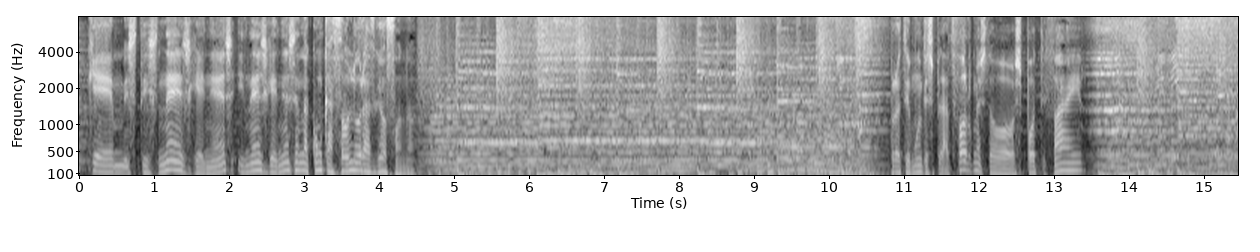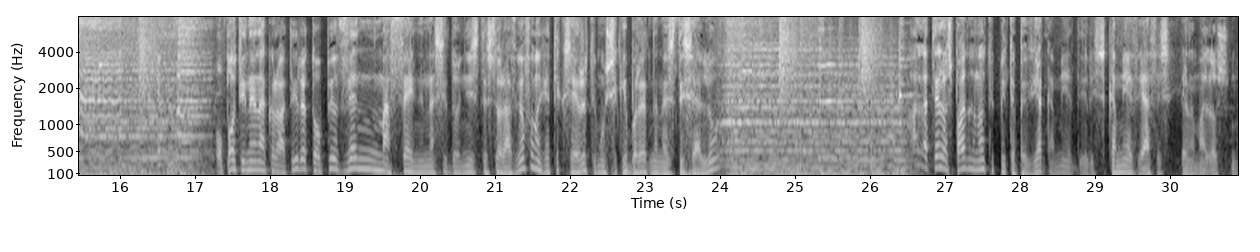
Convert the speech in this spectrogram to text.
Και στις νέες γενιές οι νέες γενιές δεν ακούν καθόλου ραδιόφωνο. Προτιμούν τις πλατφόρμες στο Spotify Οπότε είναι ένα κροατήριο το οποίο δεν μαθαίνει να συντονίζεται στο ραδιόφωνο γιατί ξέρει ότι η μουσική μπορεί να την αναζητήσει αλλού. Αλλά τέλος πάντων ό,τι πείτε παιδιά, καμία αντίρρηση, καμία διάθεση για να μαλώσουμε.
